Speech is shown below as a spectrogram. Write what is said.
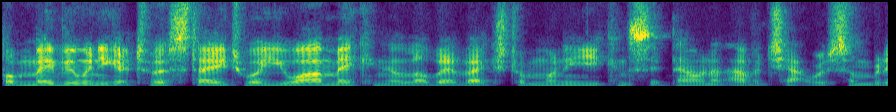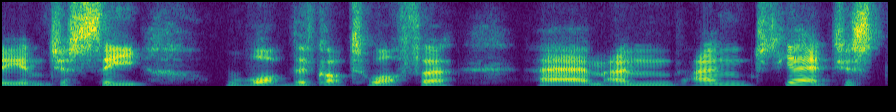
But maybe when you get to a stage where you are making a little bit of extra money, you can sit down and have a chat with somebody and just see what they've got to offer. Um, and and yeah, just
